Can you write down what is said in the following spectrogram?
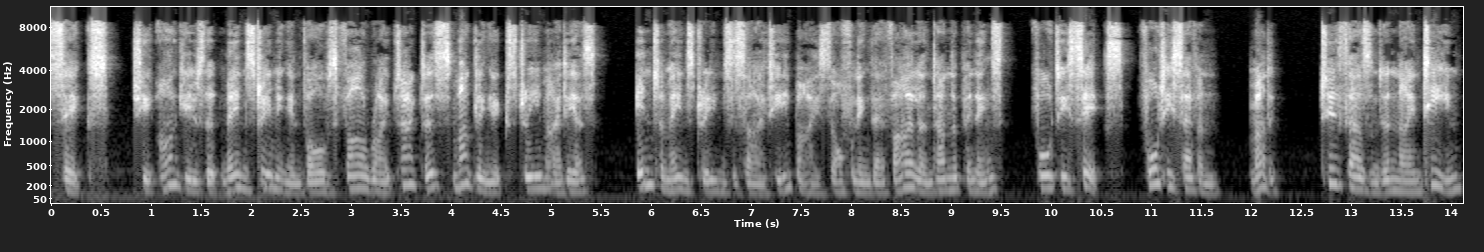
6. She argues that mainstreaming involves far right actors smuggling extreme ideas into mainstream society by softening their violent underpinnings. 46, 47, Mudde, 2019,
